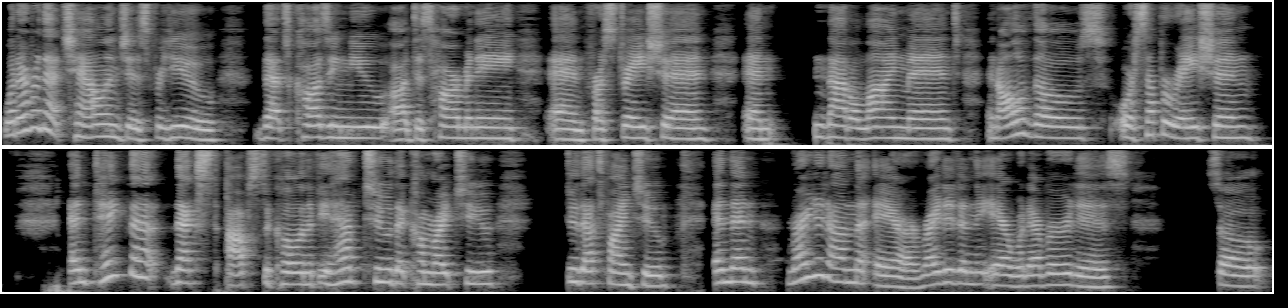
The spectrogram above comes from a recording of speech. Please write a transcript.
whatever that challenge is for you that's causing you uh, disharmony and frustration and not alignment and all of those or separation and take that next obstacle. And if you have two that come right to you, do that's fine too. And then write it on the air, write it in the air, whatever it is. So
